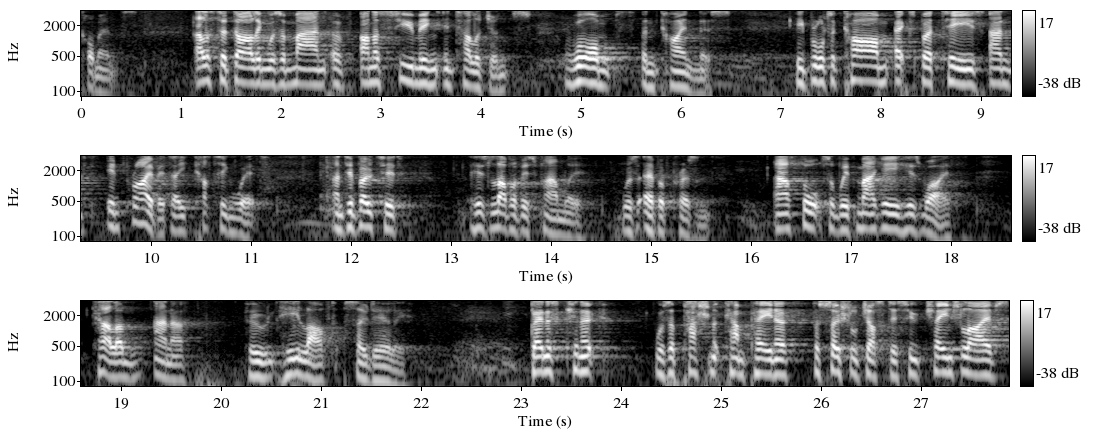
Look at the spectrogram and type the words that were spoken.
comments. Alistair Darling was a man of unassuming intelligence, warmth, and kindness. He brought a calm expertise and, in private, a cutting wit, and devoted his love of his family was ever present. Our thoughts are with Maggie, his wife, Callum, Anna, who he loved so dearly. Glenys Kinnock was a passionate campaigner for social justice who changed lives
